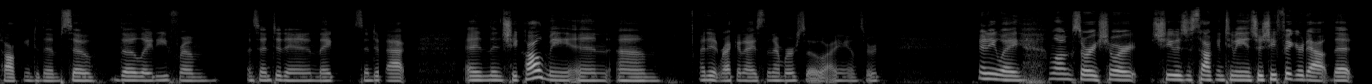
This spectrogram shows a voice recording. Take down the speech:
talking to them. So the lady from I sent it in, and they sent it back. And then she called me, and um, I didn't recognize the number, so I answered. Anyway, long story short, she was just talking to me, and so she figured out that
